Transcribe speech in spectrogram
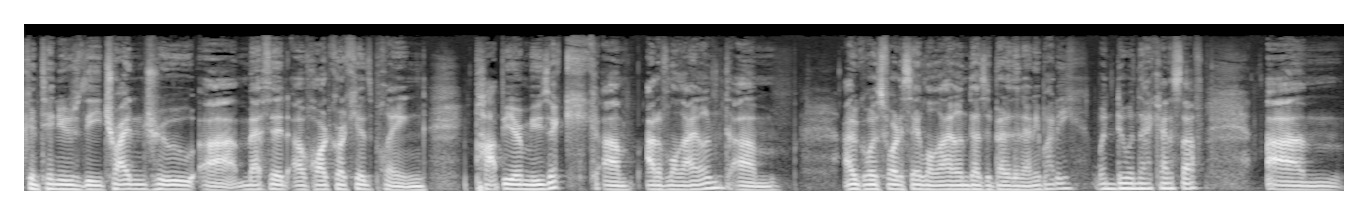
Continues the tried and true uh, method of hardcore kids playing poppier music um, out of Long Island. Um, I would go as far to say Long Island does it better than anybody when doing that kind of stuff. Um,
